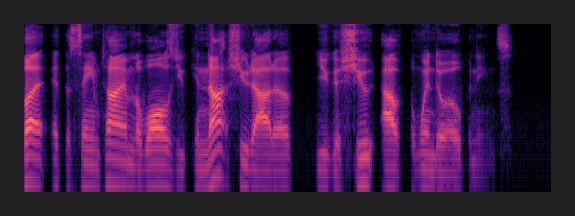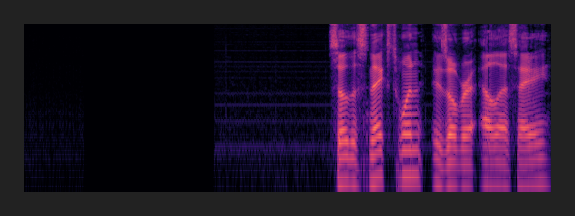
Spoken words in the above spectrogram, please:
But at the same time, the walls you cannot shoot out of, you can shoot out the window openings. So this next one is over at LSA.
